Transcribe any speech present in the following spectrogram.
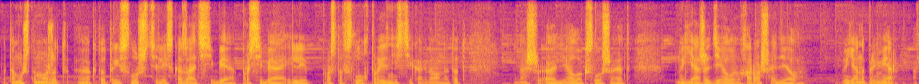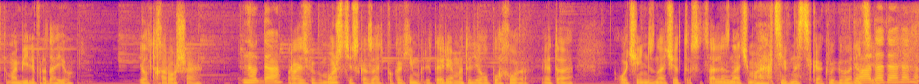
Потому что может э, кто-то из слушателей сказать себе про себя или просто вслух произнести, когда он этот наш э, диалог слушает. Ну я же делаю хорошее дело. Ну, я, например, автомобили продаю. Дело-то хорошее. Ну да. Разве вы можете сказать, по каким критериям это дело плохое? Это очень, значит, социально значимая активность, как вы говорите. Да, да, да, да, да.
